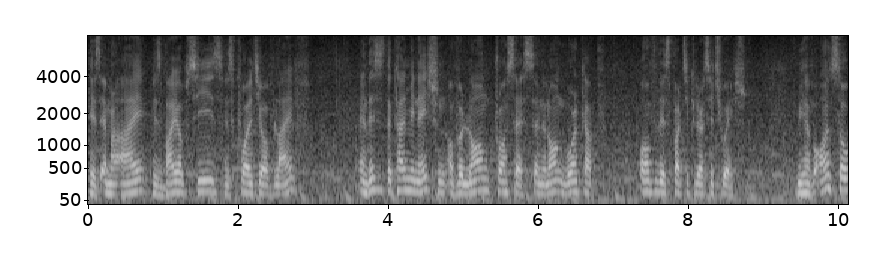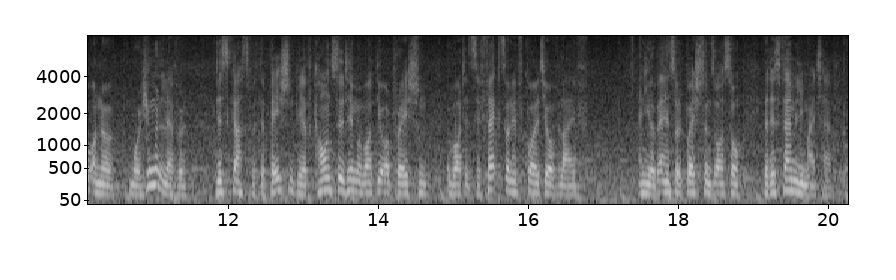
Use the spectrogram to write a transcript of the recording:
his MRI, his biopsies, his quality of life. And this is the culmination of a long process and a long workup of this particular situation. We have also, on a more human level, discussed with the patient. We have counseled him about the operation, about its effects on his quality of life. And you have answered questions also that his family might have.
